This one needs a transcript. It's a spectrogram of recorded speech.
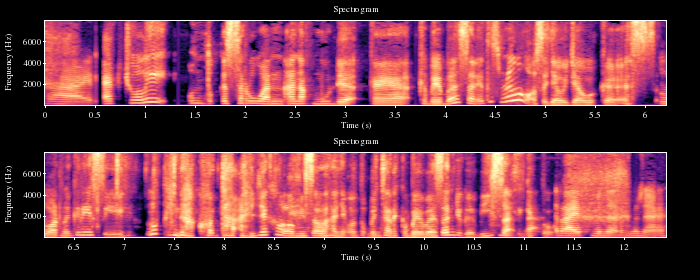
Right. Actually, untuk keseruan anak muda kayak kebebasan itu sebenarnya lo nggak usah jauh-jauh ke luar negeri sih. Lo pindah kota aja kalau misalnya hanya untuk mencari kebebasan juga bisa, gitu. Right, benar, benar.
